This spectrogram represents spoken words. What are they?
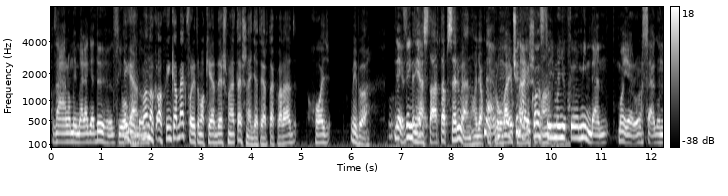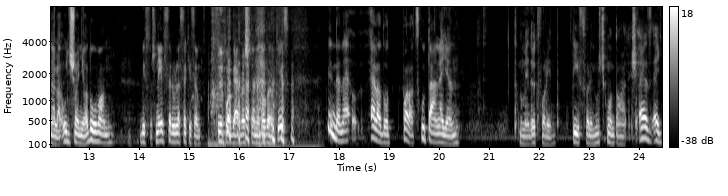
az állami melegedőhöz, jó Igen, mondom? vannak, akkor inkább megfordítom a kérdést, mert teljesen egyetértek veled, hogy miből? Nézd, én, Ilyen startup-szerűen, hogy akkor nem, próbáljuk csináljuk meg, azt, van... hogy mondjuk minden Magyarországon el, úgyis annyi adó van, biztos népszerű leszek, hiszen főpolgármesternek akarok kész. Minden eladott palack után legyen, tudom én, 5 forint, 10 forint, most csak mondtam, hát. és ez egy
